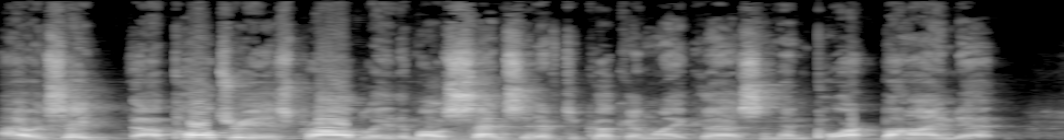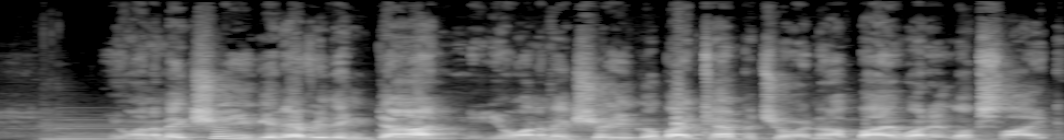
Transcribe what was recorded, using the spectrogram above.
I would say uh, poultry is probably the most sensitive to cooking like this, and then pork behind it. You want to make sure you get everything done. You want to make sure you go by temperature, not by what it looks like.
